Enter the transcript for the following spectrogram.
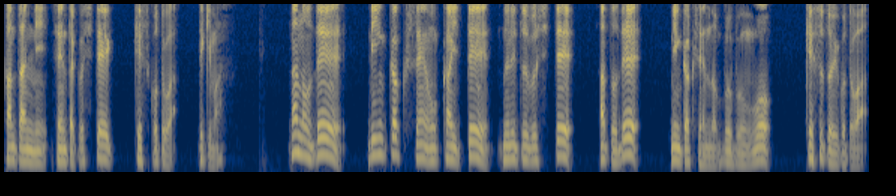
簡単に選択して消すことができます。なので、輪郭線を描いて塗りつぶして後で輪郭線の部分を消すということは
